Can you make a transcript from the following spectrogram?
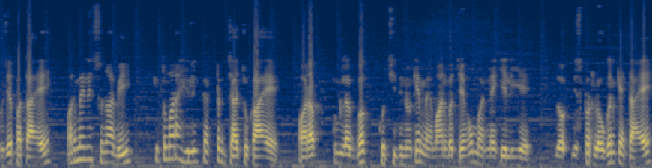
मुझे पता है और मैंने सुना भी कि तुम्हारा हीलिंग फैक्टर जा चुका है और अब तुम लगभग कुछ ही दिनों के मेहमान बचे हो मरने के लिए। जिस पर लोगन कहता है,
